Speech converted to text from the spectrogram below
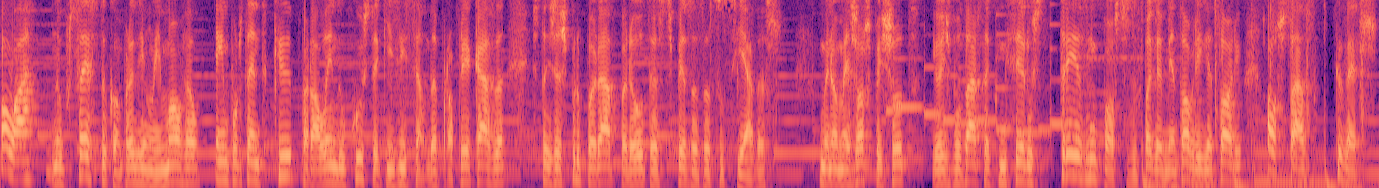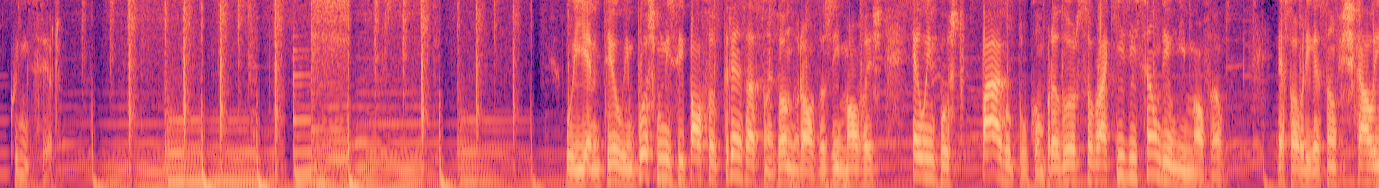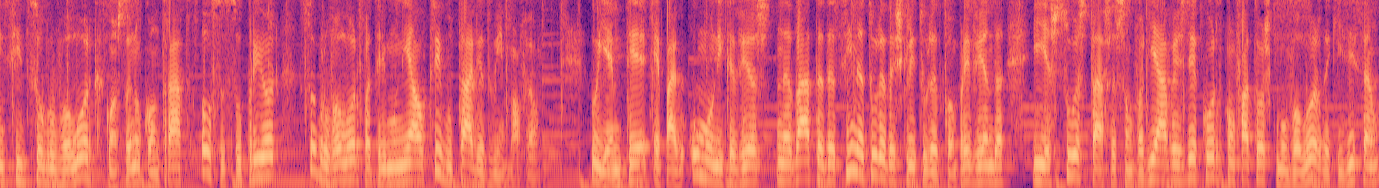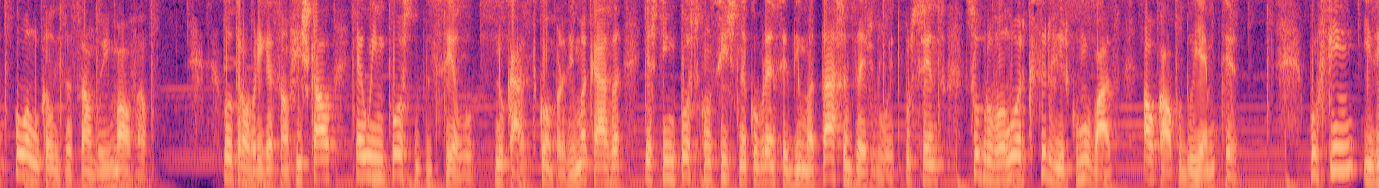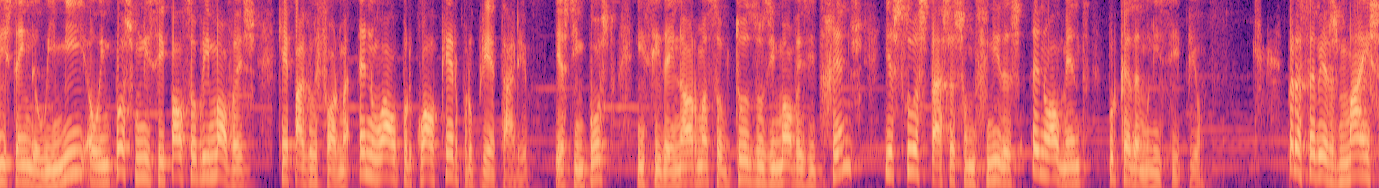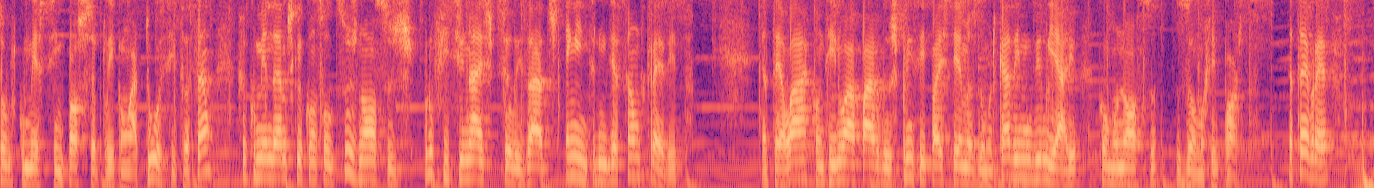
Olá! No processo de compra de um imóvel, é importante que, para além do custo de aquisição da própria casa, estejas preparado para outras despesas associadas. O meu nome é Jorge Peixoto e hoje vou dar-te a conhecer os três impostos de pagamento obrigatório ao Estado que deves conhecer. O IMT, o Imposto Municipal sobre Transações Onerosas de Imóveis, é o imposto pago pelo comprador sobre a aquisição de um imóvel. Esta obrigação fiscal incide sobre o valor que consta no contrato ou, se superior, sobre o valor patrimonial tributário do imóvel. O IMT é pago uma única vez na data da assinatura da escritura de compra e venda e as suas taxas são variáveis de acordo com fatores como o valor da aquisição ou a localização do imóvel. Outra obrigação fiscal é o imposto de selo. No caso de compra de uma casa, este imposto consiste na cobrança de uma taxa de 0,8% sobre o valor que servir como base ao cálculo do IMT. Por fim, existe ainda o IMI, ou Imposto Municipal sobre Imóveis, que é pago de forma anual por qualquer proprietário. Este imposto incide em norma sobre todos os imóveis e terrenos e as suas taxas são definidas anualmente por cada município. Para saberes mais sobre como estes impostos se aplicam à tua situação, recomendamos que consultes os nossos profissionais especializados em intermediação de crédito. Até lá, continua a par dos principais temas do mercado imobiliário com o nosso Zoom Report. Até breve!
